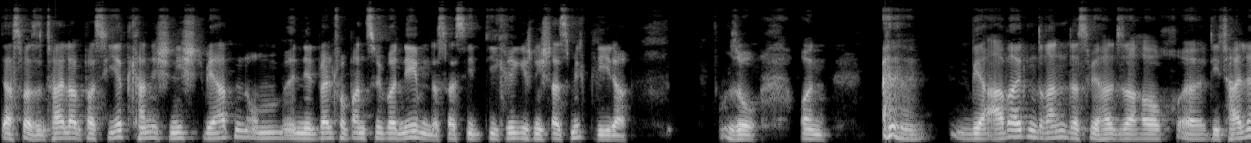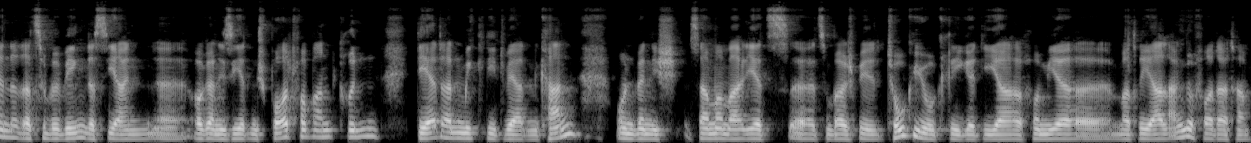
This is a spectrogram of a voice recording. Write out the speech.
das, was in Thailand passiert, kann ich nicht werten, um in den Weltverband zu übernehmen. Das heißt, die, die kriege ich nicht als Mitglieder. So. Und wir arbeiten dran, dass wir also auch äh, die Thailänder dazu bewegen, dass sie einen äh, organisierten Sportverband gründen, der dann Mitglied werden kann. Und wenn ich, sagen wir mal, jetzt äh, zum Beispiel Tokio kriege, die ja von mir äh, Material angefordert haben,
